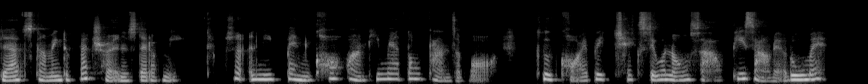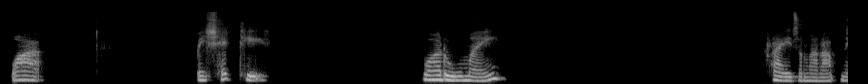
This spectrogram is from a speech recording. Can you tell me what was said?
dad's coming to fetch her instead of me เพราะฉะนั้นอันนี้เป็นข้อความที่แม่ต้องการจะบอก คือขอให้ไปเช็คซิว่าน้องสาวพี่สาวเนี่ยรู้ไหมว่า ไปเช็คทีว่ารู้ไหม ใครจะมารับใน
